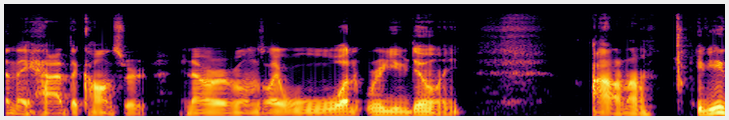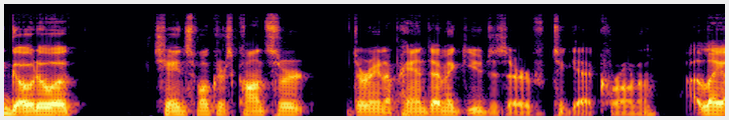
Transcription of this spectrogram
and they had the concert, and now everyone's like, "What were you doing?" I don't know. If you go to a Chainsmokers concert during a pandemic, you deserve to get corona. Uh, like,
